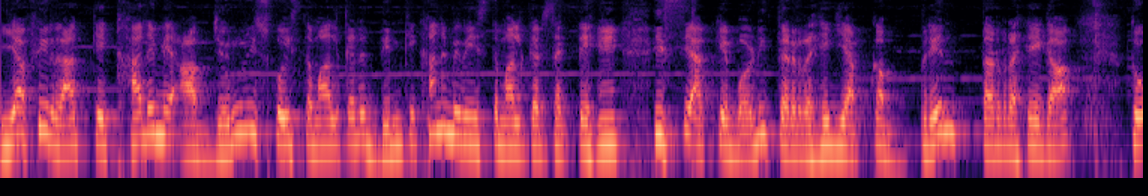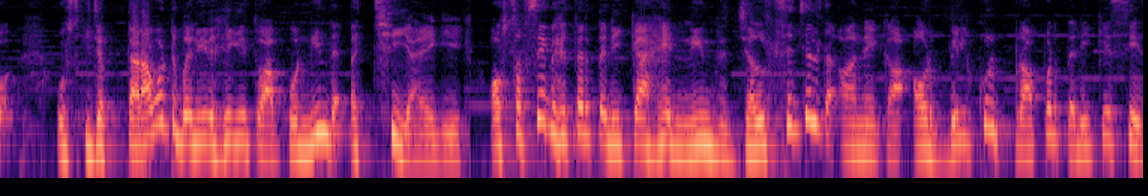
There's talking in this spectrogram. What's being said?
या फिर रात के खाने में आप ज़रूर इसको इस्तेमाल करें, दिन के खाने में भी इस्तेमाल कर सकते हैं। इससे आपके बॉडी तर रहेगी, आपका ब्रेन तर रहेगा। तो उसकी जब तरावट बनी रहेगी तो आपको नींद अच्छी आएगी। और सबसे बेहतर तरीका है नींद जल्द से जल्द आने का, और बिल्कुल प्रॉपर तरीके से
